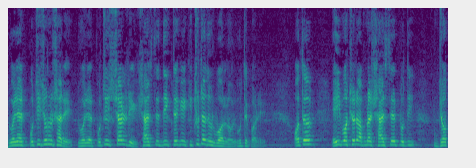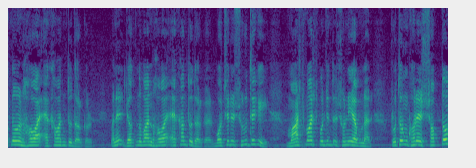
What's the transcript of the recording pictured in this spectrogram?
দু হাজার পঁচিশ অনুসারে দু হাজার পঁচিশ সালটি স্বাস্থ্যের দিক থেকে কিছুটা দুর্বল হতে পারে। অতএব এই বছর আপনার স্বাস্থ্যের প্রতি যত্নবান হওয়া একান্ত দরকার। মানে যত্নবান হওয়া একান্ত দরকার। বছরের শুরু থেকেই মার্চ মাস পর্যন্ত শনি আপনার প্রথম ঘরের সপ্তম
